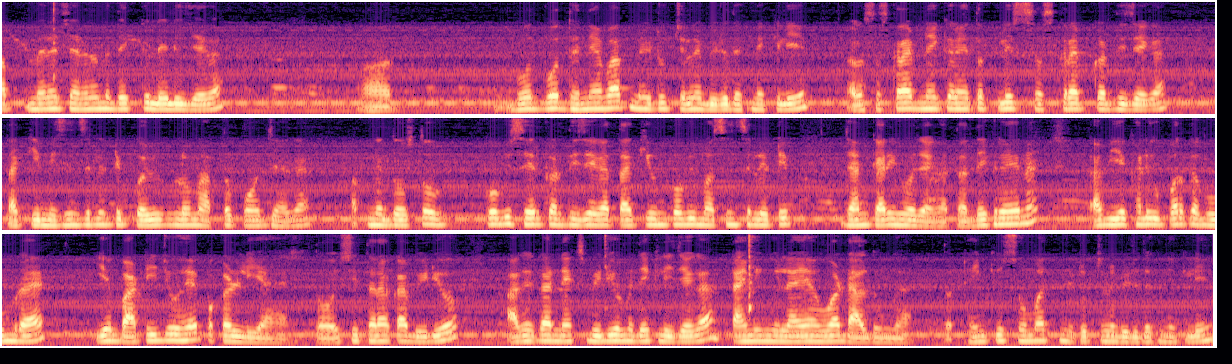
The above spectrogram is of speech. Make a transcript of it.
आप मेरे चैनल में देख के ले लीजिएगा। और बहुत बहुत धन्यवाद मेरे यूट्यूब चैनल वीडियो देखने के लिए। अगर सब्सक्राइब नहीं करें तो प्लीज़ सब्सक्राइब कर दीजिएगा, ताकि मशीन से रिलेटिव कोई भी प्रॉब्लम आप तक तो पहुँच जाएगा। अपने दोस्तों को भी शेयर कर दीजिएगा, ताकि उनको भी मशीन से रिलेटिव जानकारी हो जाएगा। तो देख रहे हैं ना, अब ये खाली ऊपर का घूम रहा है, ये बाटी जो है पकड़ लिया है। तो इसी तरह का वीडियो, आगे का नेक्स्ट वीडियो में देख लीजिएगा टाइमिंग मिलाया हुआ डाल दूँगा। तो thank you so much YouTube channel video देखने के लिए।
